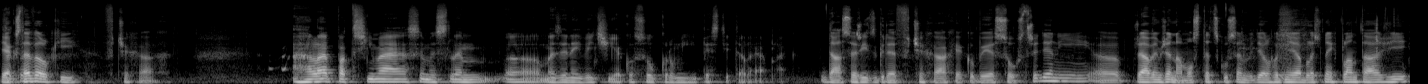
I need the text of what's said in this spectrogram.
Jak jste velký v Čechách? Hele, patříme, si myslím, eh, mezi největší jako soukromí pěstitele jablek. Dá se říct, kde v Čechách jakoby je soustředěný? Eh, já vím, že na Mostecku jsem viděl hodně jablečných plantáží,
